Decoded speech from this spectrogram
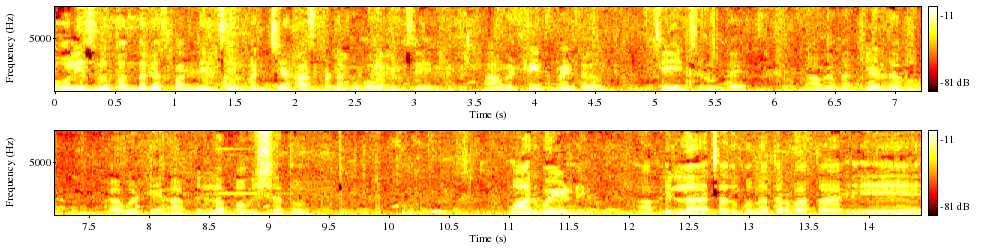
పోలీసులు తొందరగా స్పందించి మంచి హాస్పిటల్కి పంపించి ఆమె ట్రీట్మెంట్ చేయించుకుంటే ఆమె బతికేడదాము. కాబట్టి ఆ పిల్ల భవిష్యత్తు మారిపోయేది. ఆ పిల్ల చదువుకున్న తర్వాత ఏ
